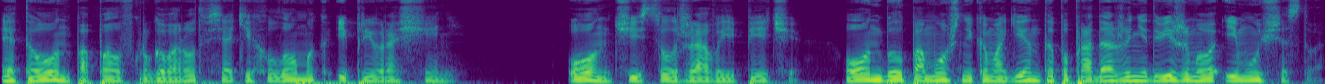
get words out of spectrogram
Это он попал в круговорот всяких ломок и превращений. Он чистил ржавые печи, он был помощником агента по продаже недвижимого имущества,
